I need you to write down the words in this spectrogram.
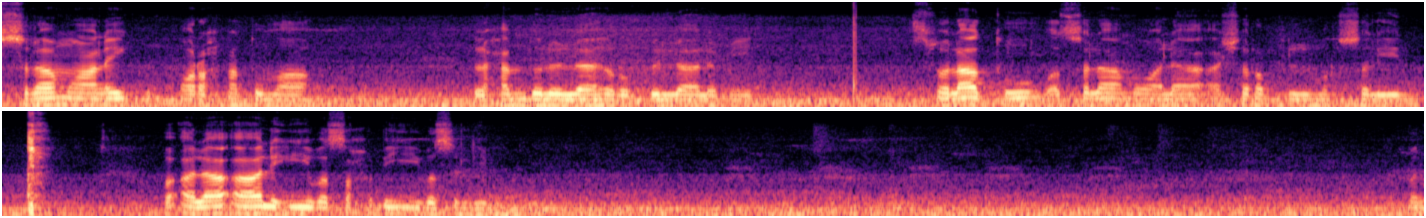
السلام عليكم ورحمة الله الحمد لله رب العالمين الصلاة والسلام على أشرف المرسلين وعلى آله وصحبه وسلم من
